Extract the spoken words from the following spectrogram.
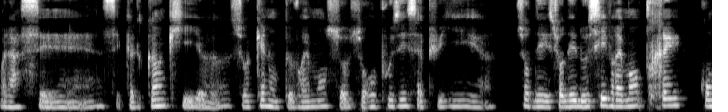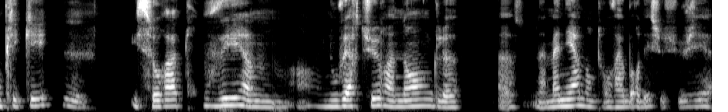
voilà, c'est quelqu'un qui euh, sur lequel on peut vraiment se, reposer, s'appuyer euh, sur des sur des dossiers vraiment très compliqués. Mmh. Il saura trouver une ouverture, un angle, euh, la manière dont on va aborder ce sujet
